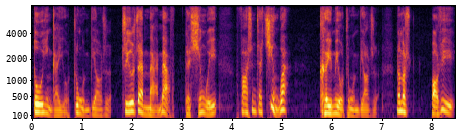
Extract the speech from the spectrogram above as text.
都应该有中文标志。只有在买卖的行为发生在境外，可以没有中文标志。那么，保税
